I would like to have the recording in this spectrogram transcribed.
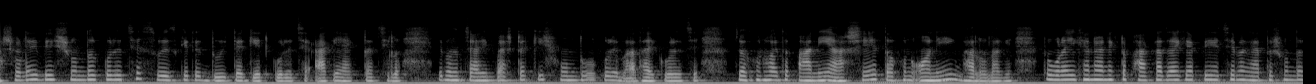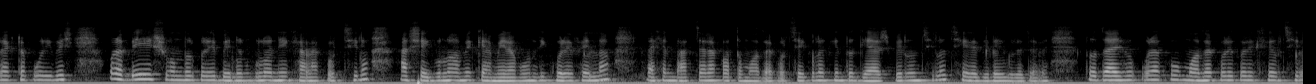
আসলেই বেশ সুন্দর করেছে। সুইচ গেটের দুইটা গেট করেছে, আগে একটা ছিল এবং চারিপাশটা কি সুন্দর করে বাধাই করেছে। যখন হয়তো পানি আসে তখন অনেক ভালো লাগে। তো ওরা এখানে অনেকটা ফাঁকা জায়গা পেয়েছে এবং এত সুন্দর একটা পরিবেশ। ওরা বেশ সুন্দর করে বেলুনগুলো নিয়ে খেলা করছিল আর সেগুলো আমি ক্যামেরা বন্দি করে ফেললাম। দেখেন বাচ্চারা কত মজা করছে। এগুলো কিন্তু গ্যাস বেলুন ছিল, ছেড়ে দিলেই উড়ে যাবে। তো যাই হোক, ওরা খুব মজা করে করে খেলছিল।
